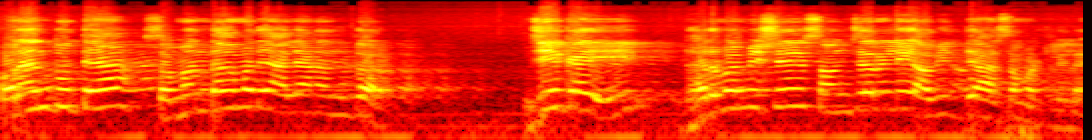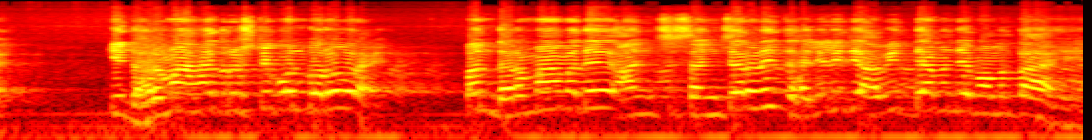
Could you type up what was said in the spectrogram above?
परंतु त्या संबंधामध्ये आल्यानंतर जे काही धर्मविषयी संचरली अविद्या असं म्हटलेलं आहे की धर्म हा दृष्टिकोन बरोबर आहे. पण धर्मामध्ये संचरणित झालेली जी अविद्या म्हणजे ममता आहे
